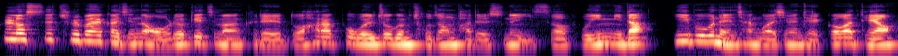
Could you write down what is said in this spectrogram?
플러스 출발까지는 어렵겠지만 그래도 하락폭을 조금 조정받을 수는 있어 보입니다. 이 부분은 참고하시면 될 것 같아요.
